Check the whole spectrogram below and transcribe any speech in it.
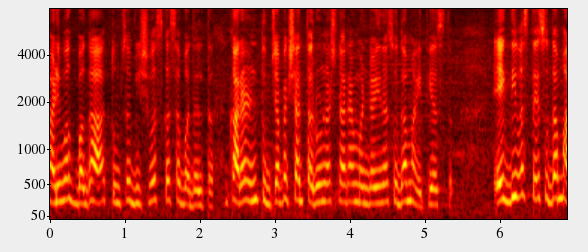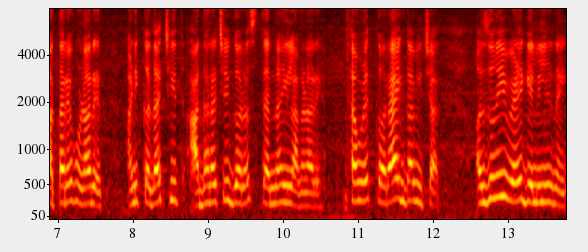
आणि मग बघा तुमचं विश्वास कसं बदलतं. कारण तुमच्यापेक्षा तरुण असणाऱ्या मंडळींना सुद्धा माहिती असतं. एक दिवस ते सुद्धा म्हातारे होणार आहेत. आणि कदाचित आधाराची गरज त्यांनाही लागणार आहे. त्यामुळे करा एकदा विचार. अजूनही वेळ गेलेली नाही.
